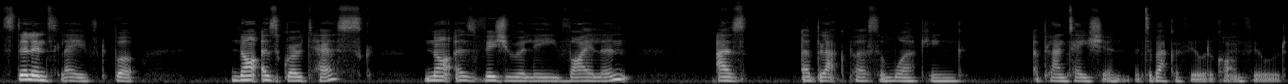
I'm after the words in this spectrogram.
Still enslaved, but not as grotesque, not as visually violent as a black person working a plantation, a tobacco field, a cotton field,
